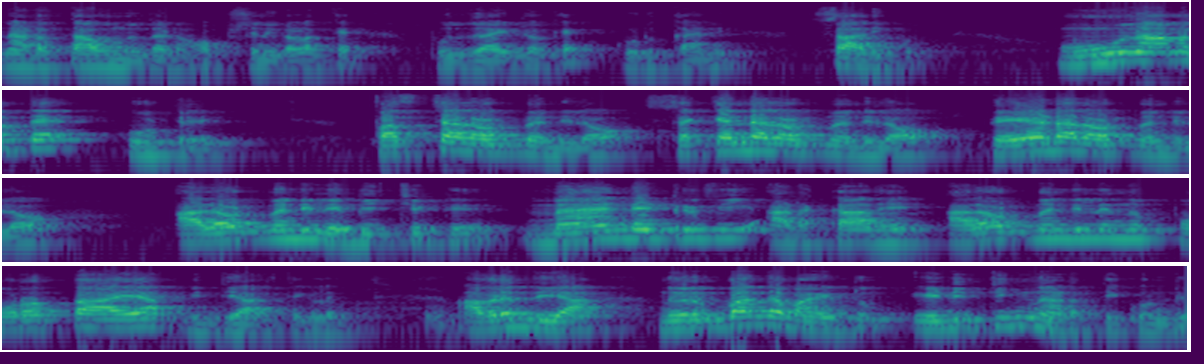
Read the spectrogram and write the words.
നടത്താവുന്നതാണ്. ഓപ്ഷനുകളൊക്കെ പുതുതായിട്ടൊക്കെ കൊടുക്കാൻ സാധിക്കും. മൂന്നാമത്തെ കൂട്ടരിൽ ഫസ്റ്റ് അലോട്ട്മെന്റിലോ സെക്കൻഡ് അലോട്ട്മെന്റിലോ തേർഡ് അലോട്ട്മെന്റിലോ അലോട്ട്മെന്റ് ലഭിച്ചിട്ട് മാൻഡേറ്ററി ഫീ അടക്കാതെ അലോട്ട്മെന്റിൽ നിന്ന് പുറത്തായ വിദ്യാർത്ഥികൾ അവരെന്ത് ചെയ്യുക നിർബന്ധമായിട്ടും എഡിറ്റിംഗ് നടത്തിക്കൊണ്ട്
